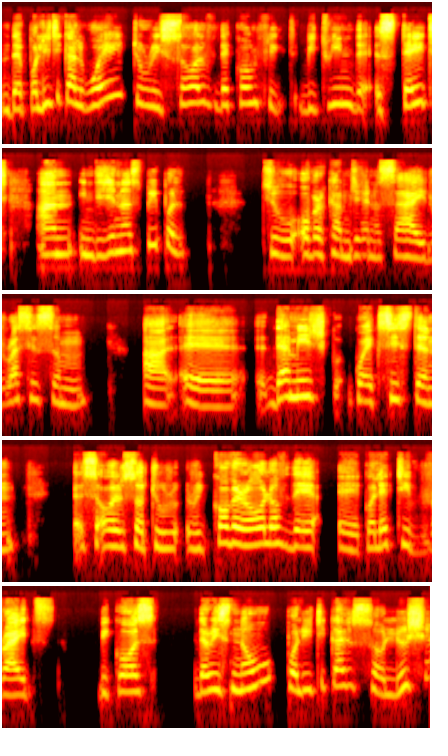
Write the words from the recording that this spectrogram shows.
the political way to resolve the conflict between the state and indigenous people to overcome genocide, racism, uh, uh, damage coexistence, so also to recover all of the uh, collective rights because there is no political solution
